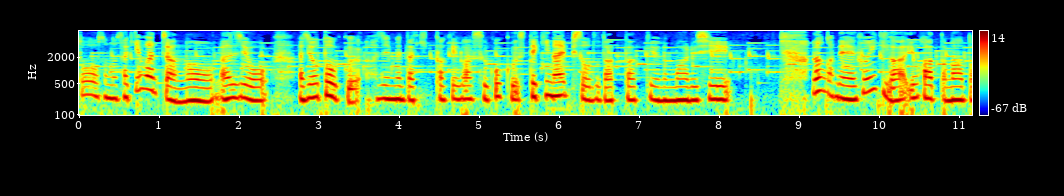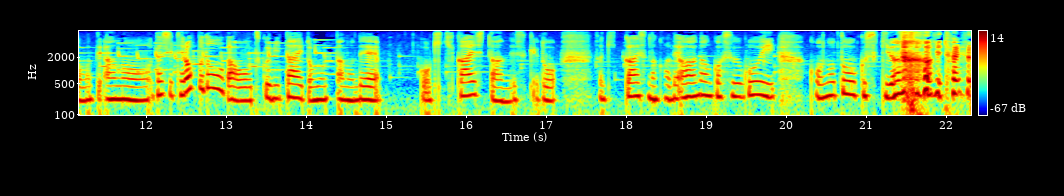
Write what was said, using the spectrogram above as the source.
とそのさきまちゃんのラジオラジオトーク始めたきっかけがすごく素敵なエピソードだったっていうのもあるしなんかね雰囲気が良かったなと思ってあの私テロップ動画を作りたいと思ったのでこう聞き返したんですけどその聞き返す中であーなんかすごいこのトーク好きだなみたいな。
